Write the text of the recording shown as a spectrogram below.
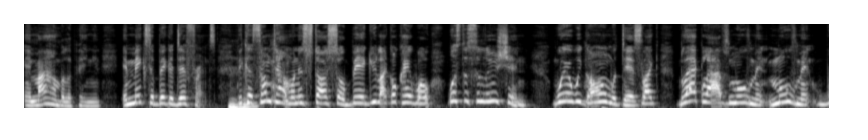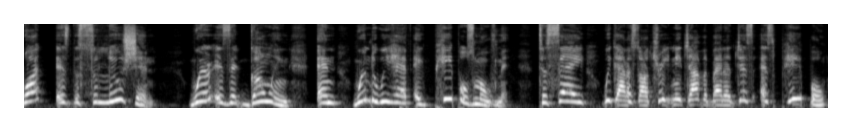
in my humble opinion, it makes a bigger difference. Mm-hmm. Because sometimes when it starts so big, you're like, okay, well, what's the solution? Where are we going with this? Like, Black Lives Movement, movement, what is the solution? Where is it going? And when do we have a people's movement to say we got to start treating each other better just as people?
